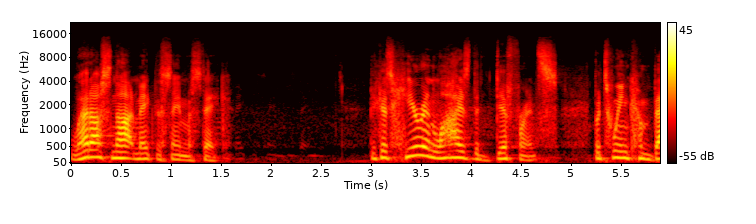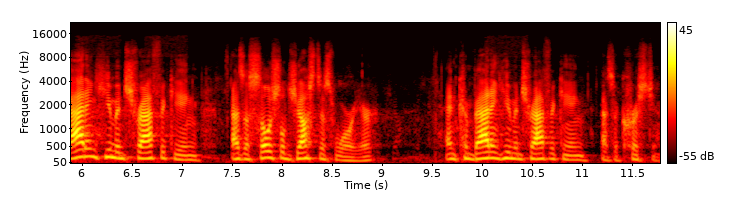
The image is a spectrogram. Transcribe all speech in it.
Let us not make the same mistake. Because herein lies the difference between combating human trafficking as a social justice warrior and combating human trafficking as a Christian.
